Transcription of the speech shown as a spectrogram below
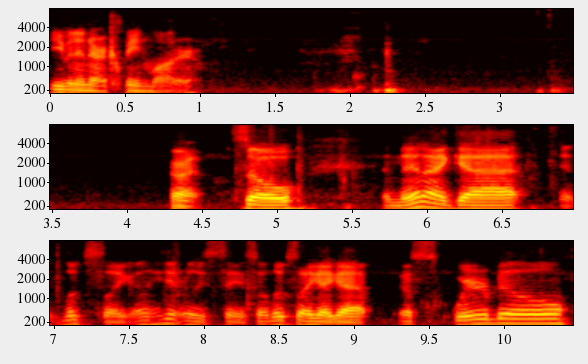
even in our clean water. All right. So, and then I got. It looks like oh, he didn't really say. So it looks like I got a square bill.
